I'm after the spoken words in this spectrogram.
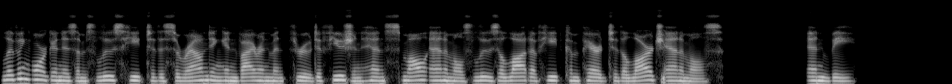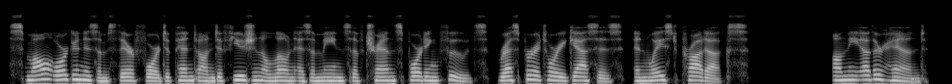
Living organisms lose heat to the surrounding environment through diffusion hence small animals lose a lot of heat compared to the large animals. NB Small organisms therefore depend on diffusion alone as a means of transporting foods, respiratory gases, and waste products. On the other hand,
